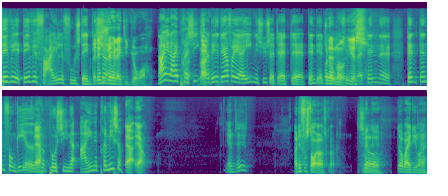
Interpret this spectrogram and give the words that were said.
Det, vil, det vil fejle fuldstændig. Men det synes jeg heller ikke, de gjorde. Nej, nej, præcis. Nej. Og det er derfor, jeg egentlig synes, at, at, at den der På den måde, Joker-film, yes. at den, øh, den, den fungerede Ja. på, på sine egne præmisser. Ja, ja. Jamen, det... Og det forstår jeg også godt. Så- Men øh, Det var bare ikke lige mig.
